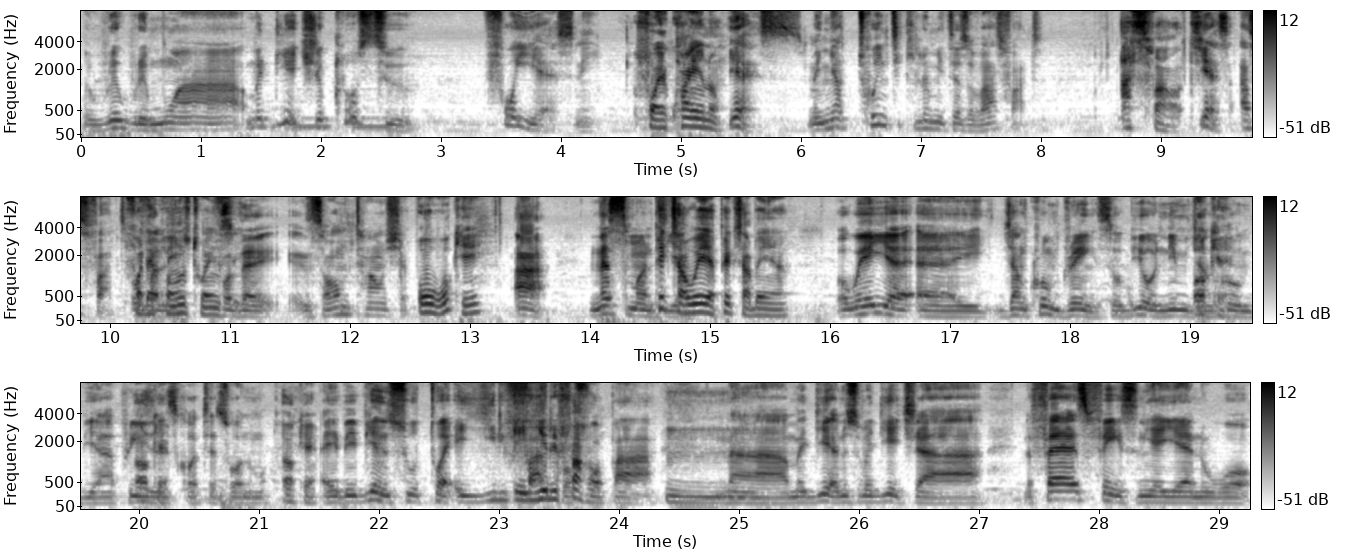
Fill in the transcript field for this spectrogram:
mewurawura mu a medi akyire close to four years ni. For ɛkwan no? Yes. Menya 20 kilometers of asphalt. Asphalt? Yes asphalt. For the overlay constituency. for the Nsawam township oh okay. Ah next month picture wei yɛ picture bɛn Owei yɛ uh, Jankrom drains. Obi a onim. Jankrom bia prisons quarters hɔ nom ɛyɛ baabi a nsuo tɔ a ɛyiri fa hɔ. paa. Na madi ɛno nso madi akyire a the first phase ne yɛyɛ no wɔ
